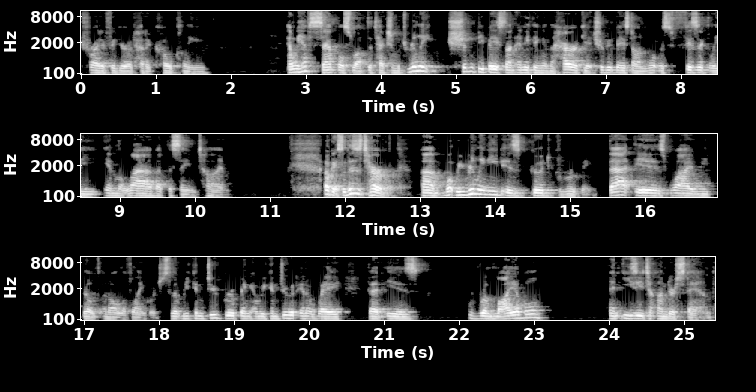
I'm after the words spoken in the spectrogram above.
try to figure out how to co-clean. And we have sample swap detection, which really shouldn't be based on anything in the hierarchy. It should be based on what was physically in the lab at the same time. Okay, so this is terrible. Um, what we really need is good grouping. That is why we built an OLIVE language, so that we can do grouping and we can do it in a way that is reliable and easy to understand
